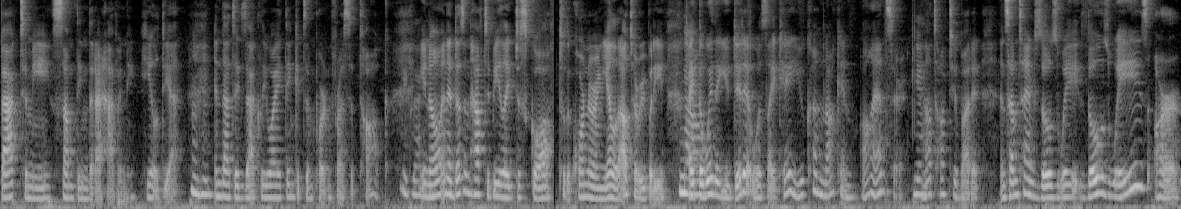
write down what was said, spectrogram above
back to me something that i haven't healed yet mm-hmm. and that's exactly why i think it's important for us to talk Exactly. You know, and it doesn't have to be like just go off to the corner and yell it out to everybody. No. Like the way that you did it was like, hey, you come knocking, I'll answer. Yeah. And I'll talk to you about it. And sometimes those ways those ways are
